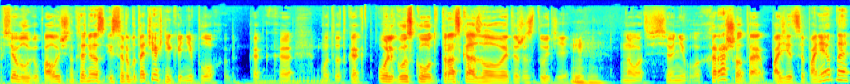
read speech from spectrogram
Все благополучно. Кстати, у нас и с робототехникой неплохо. Как э, вот тут, как Ольга Ускова тут рассказывала в этой же студии. Мгм. Ну вот, все неплохо. Хорошо, так, позиция понятная.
